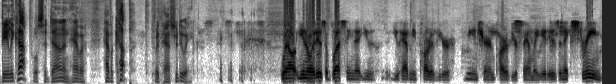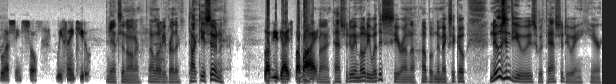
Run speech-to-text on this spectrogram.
Daily Cup. We'll sit down and have a have a cup with Pastor Dewey. Well, you know, it is a blessing that you you have me part of your me and Sharon part of your family. It is an extreme blessing, so we thank you. Yeah, it's an honor. I love you, brother. Talk to you soon. Love you guys. Bye bye. Bye. Pastor Dewey Modi with us here on the Hub of New Mexico. News and views with Pastor Dewey here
